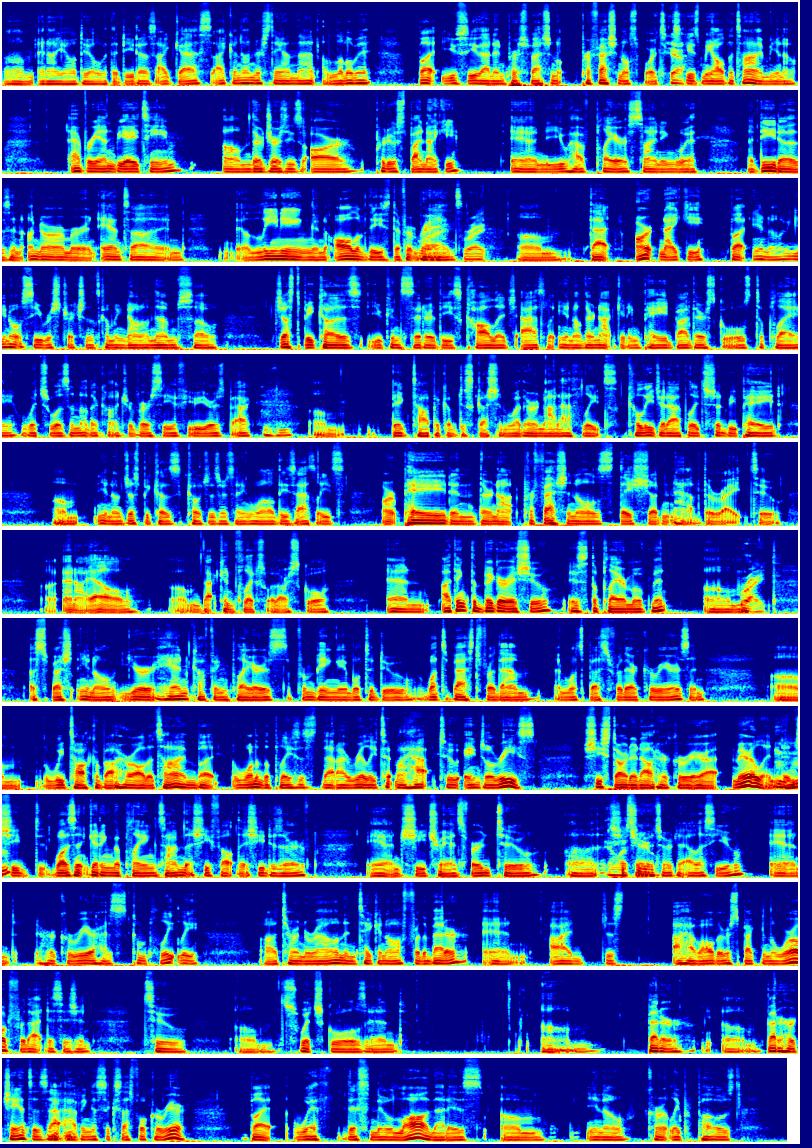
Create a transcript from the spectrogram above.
um, NIL deal with Adidas, I guess I can understand that a little bit. But you see that in professional professional sports, Yeah. excuse me, all the time. You know, every NBA team, um, their jerseys are produced by Nike, and you have players signing with Adidas and Under Armour and Anta and uh, Li-Ning and all of these different brands Right. um, that aren't Nike, but you know you don't see restrictions coming down on them. So just because you consider these college athletes, you know, they're not getting paid by their schools to play, which was another controversy a few years back. Um, big topic of discussion whether or not athletes, collegiate athletes, should be paid. Um, you know, just because coaches are saying, well, these athletes aren't paid and they're not professionals, they shouldn't have the right to uh, NIL. Um, that conflicts with our school. And I think the bigger issue is the player movement. Um, Right. Especially you know you're handcuffing players from being able to do what's best for them and what's best for their careers and um, we talk about her all the time but one of the places that i really tip my hat to angel reese she started out her career at maryland and she d- wasn't getting the playing time that she felt that she deserved and she transferred to uh, she LSU. transferred to lsu and her career has completely uh, turned around and taken off for the better. And I just I have all the respect in the world for that decision to um, switch schools and um, better um, better her chances at having a successful career. But with this new law that is, um, you know, currently proposed,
